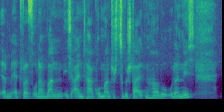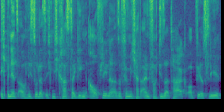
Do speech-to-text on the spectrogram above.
ähm, etwas oder wann ich einen Tag romantisch zu gestalten habe oder nicht. Ich bin jetzt auch nicht so, dass ich mich krass dagegen auflehne. Also für mich hat einfach dieser Tag obviously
